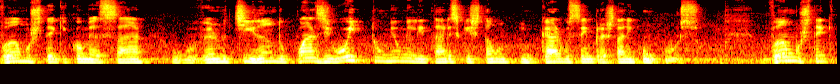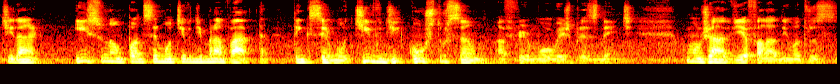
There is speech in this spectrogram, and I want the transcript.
Vamos ter que começar o governo tirando quase 8 mil militares que estão em cargos sem prestarem concurso. Vamos ter que tirar. Isso não pode ser motivo de bravata, tem que ser motivo de construção, afirmou o ex-presidente. Como já havia falado em outros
